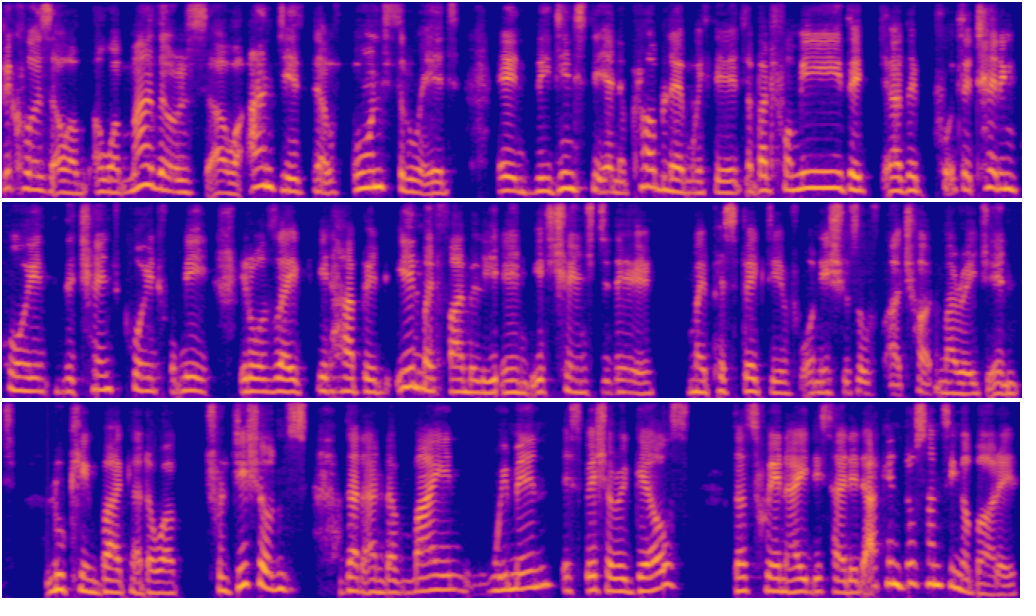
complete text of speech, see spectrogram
because our, our mothers, our aunties, they've gone through it and they didn't see any problem with it. But for me, the, uh, the, the turning point, the change point for me, it was like it happened in my family and it changed the, my perspective on issues of uh, child marriage and looking back at our traditions that undermine women, especially girls, that's when I decided I can do something about it.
